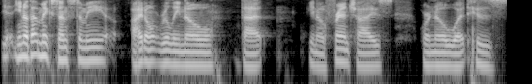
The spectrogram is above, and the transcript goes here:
Yeah, you know that makes sense to me. I don't really know that you know franchise or know what his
